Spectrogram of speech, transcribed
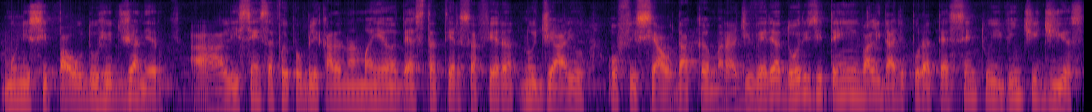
Municipal do Rio de Janeiro. A licença foi publicada na manhã desta terça-feira no Diário Oficial da Câmara de Vereadores e tem validade por até 120 dias.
